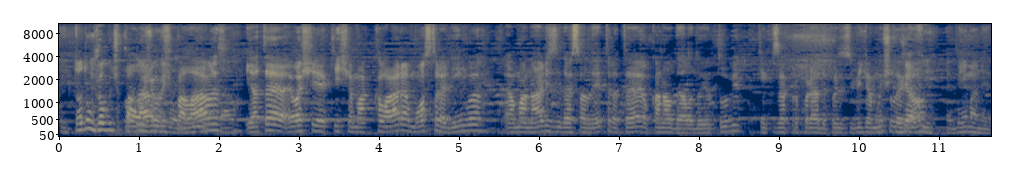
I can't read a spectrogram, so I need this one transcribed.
Tem todo um jogo de Todo um palavras. jogo de ali palavras. e tal. E até eu achei aqui chamar Clara, mostra a língua. É uma análise dessa letra, até o canal dela do YouTube. Quem quiser procurar depois desse vídeo é muito legal. é bem maneiro.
